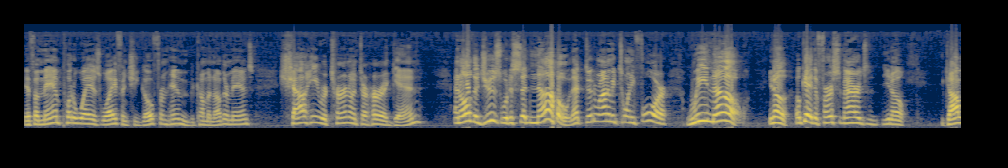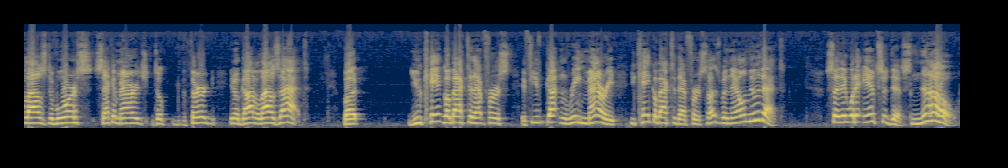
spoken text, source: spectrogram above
If a man put away his wife and she go from him and become another man's, shall he return unto her again? And all the Jews would have said, No. That Deuteronomy 24, we know. You know, okay, the first marriage, you know, God allows divorce. Second marriage, the third, you know, God allows that. But you can't go back to that first. If you've gotten remarried, you can't go back to that first husband. They all knew that. So they would have answered this no.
